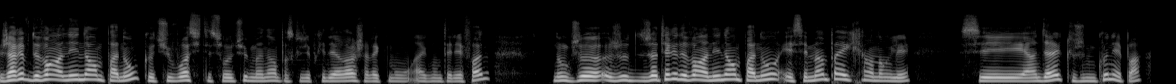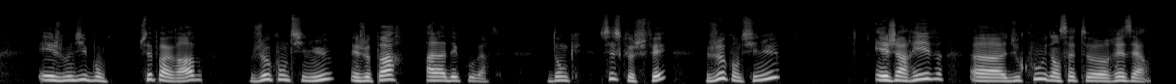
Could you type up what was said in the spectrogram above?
j'arrive devant un énorme panneau que tu vois si tu es sur YouTube maintenant parce que j'ai pris des rushs avec mon, avec mon téléphone. Donc j'atterris devant un énorme panneau et c'est même pas écrit en anglais. C'est un dialecte que je ne connais pas. Et je me dis, bon, c'est pas grave, je continue et je pars à la découverte. Donc c'est ce que je fais. Je continue et j'arrive euh, du coup dans cette euh, réserve.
